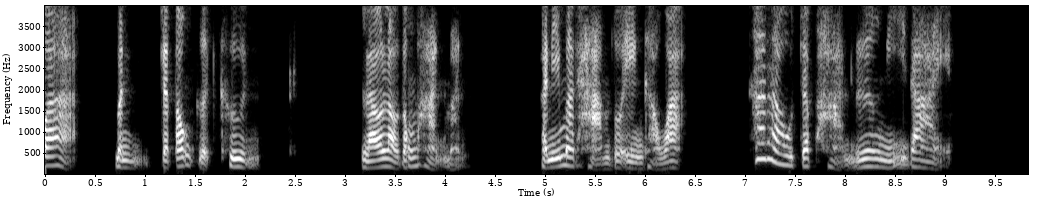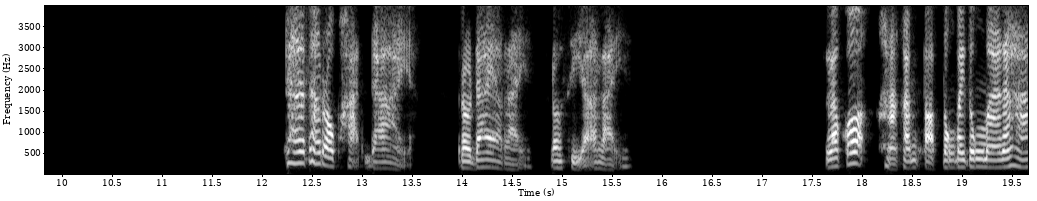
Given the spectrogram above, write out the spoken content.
ว่ามันจะต้องเกิดขึ้น แล้วเราต้องผ่านมันคราวนี้มาถามตัวเองค่ะว่า ถ้าเราจะผ่านเรื่องนี้ได้ ถ้าถ้าเราผ่านได้เราได้อะไร เราเสียอะไร?แล้วก็หาคำตอบตรงไปตรงมานะคะ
